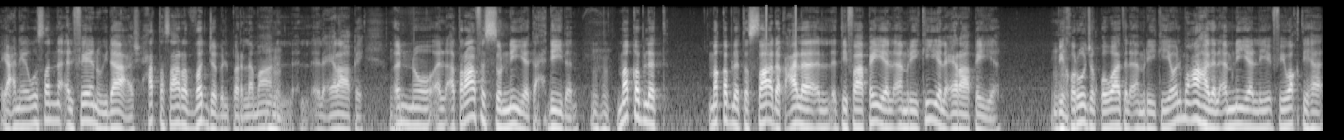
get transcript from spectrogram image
يعني وصلنا 2011 حتى صارت ضجة بالبرلمان ال- ال- العراقي. إنه الأطراف السنية تحديدا ما قبلت ما قبلت الصادق على الاتفاقية الأمريكية العراقية بخروج القوات الأمريكية والمعاهدة الأمنية اللي في وقتها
